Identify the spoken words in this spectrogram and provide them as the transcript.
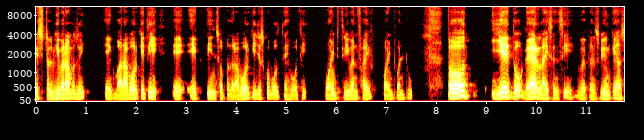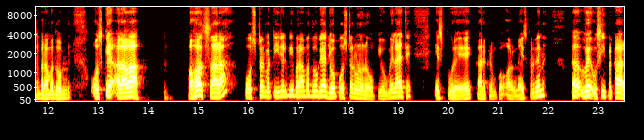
پسٹل بھی برامد ہوئی۔ ایک بارہ بور کی تھی ایک تین سو پندرہ بور کی جس کو بولتے ہیں، وہ تھی point three one five point one two تو یہ دو غیر لائسنسی ویپنس بھی ان کے یہاں سے برامد ہو گئے۔ اس کے علاوہ بہت سارا پوسٹر مٹیریل بھی برامد ہو گیا، جو پوسٹر انہوں نے اپیوگ میں لائے تھے اس پورے کارکرم کو آرگنائز کرنے میں۔ وہ اسی پرکار،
